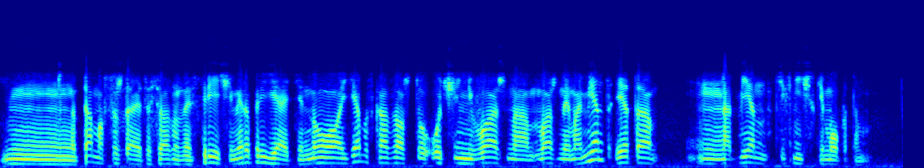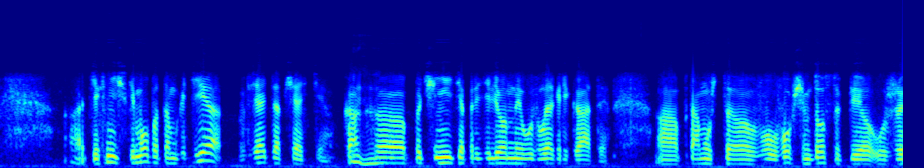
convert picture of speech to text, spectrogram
там обсуждаются всевозможные встречи, мероприятия, но я бы сказал, что очень важно, важный момент – это обмен техническим опытом. А, техническим опытом, где взять запчасти, как uh-huh. починить определенные узлы агрегаты, а, потому что в, в общем доступе уже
